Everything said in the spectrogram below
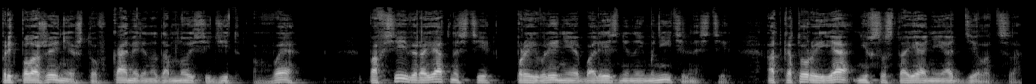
Предположение, что в камере надо мной сидит В, по всей вероятности, проявление болезненной мнительности, от которой я не в состоянии отделаться.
